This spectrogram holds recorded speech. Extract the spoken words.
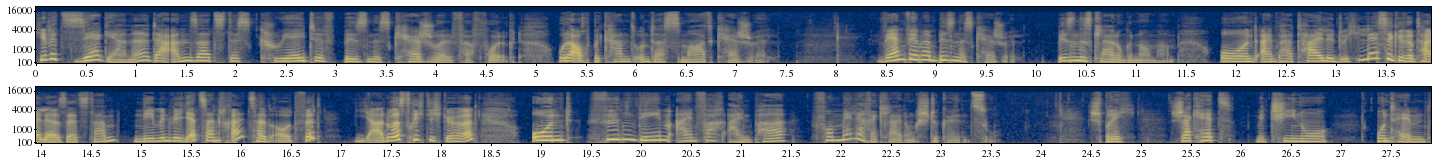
Hier wird sehr gerne der Ansatz des Creative Business Casual verfolgt oder auch bekannt unter Smart Casual. Während wir beim Business Casual Businesskleidung genommen haben und ein paar Teile durch lässigere Teile ersetzt haben, nehmen wir jetzt ein Freizeitoutfit, ja, du hast richtig gehört, und fügen dem einfach ein paar formellere Kleidungsstücke hinzu. Sprich, Jackett mit Chino und Hemd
